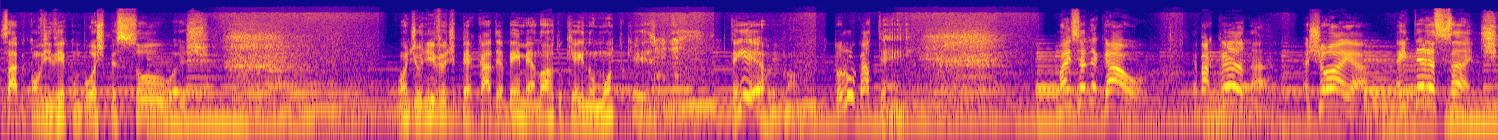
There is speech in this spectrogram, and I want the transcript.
sabe conviver com boas pessoas, onde o nível de pecado é bem menor do que aí no mundo, porque tem erro, irmão. Todo lugar tem. Mas é legal, é bacana, é joia, é interessante.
